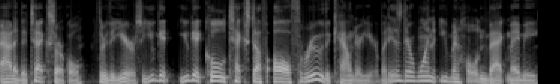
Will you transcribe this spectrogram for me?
out of the tech circle through the year. So you get you get cool tech stuff all through the calendar year. But is there one that you've been holding back, maybe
